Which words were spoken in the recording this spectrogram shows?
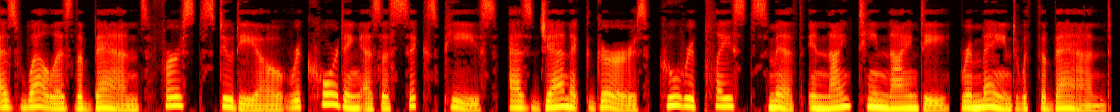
as well as the band's first studio recording as a six-piece, as Janick Gers, who replaced Smith in 1990, remained with the band.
